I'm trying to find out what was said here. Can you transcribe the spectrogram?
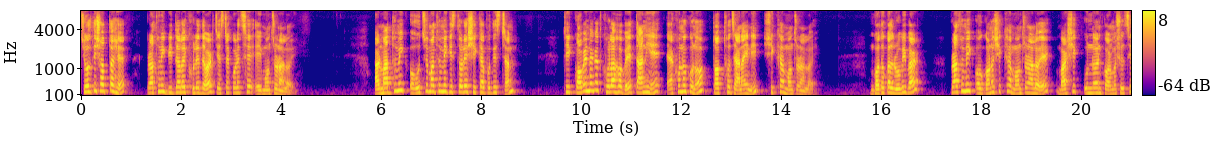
চলতি সপ্তাহে প্রাথমিক বিদ্যালয় খুলে দেওয়ার চেষ্টা করেছে এই মন্ত্রণালয়। আর মাধ্যমিক ও উচ্চ মাধ্যমিক স্তরের শিক্ষা প্রতিষ্ঠান ঠিক কবে নাগাদ খোলা হবে তা নিয়ে এখনও কোনো তথ্য জানায়নি শিক্ষা মন্ত্রণালয়। গতকাল রবিবার প্রাথমিক ও গণশিক্ষা মন্ত্রণালয়ে বার্ষিক উন্নয়ন কর্মসূচি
